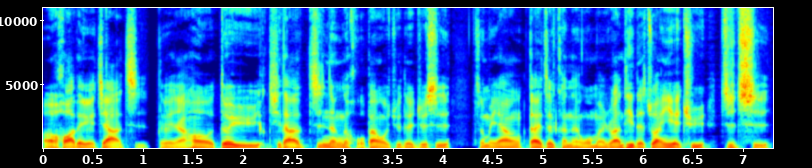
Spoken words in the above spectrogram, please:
呃花的有价值，对。然后对于其他职能的伙伴，我觉得就是怎么样带着可能我们软体的专业去支持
